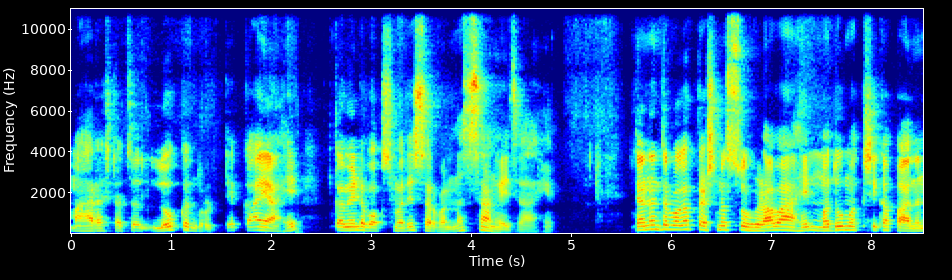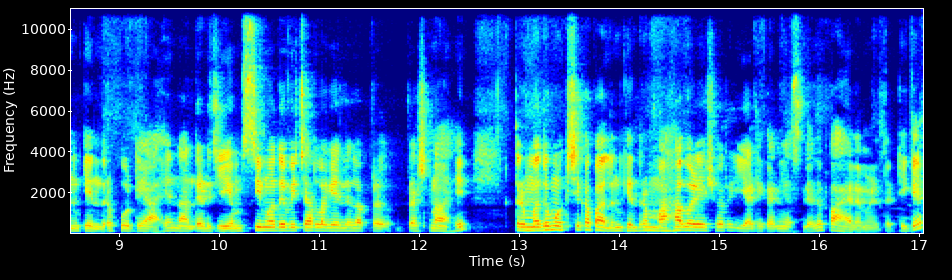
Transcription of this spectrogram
महाराष्ट्राचं लोकनृत्य काय आहे? कमेंट बॉक्समध्ये सर्वांना सांगायचं आहे. त्यानंतर बघा प्रश्न सोहळावा आहे. मधुमक्षिका पालन केंद्र कुठे आहे? नांदेड जीएमसी मध्ये विचारला गेलेला प्र प्रश्न आहे. तर मधुमक्षिका पालन केंद्र महाबळेश्वर या ठिकाणी असलेलं पाहायला मिळतं. ठीक आहे?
